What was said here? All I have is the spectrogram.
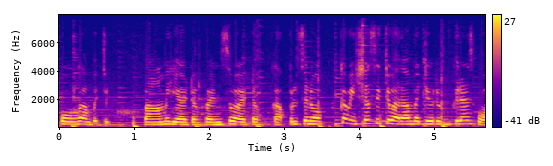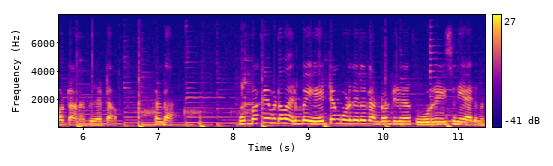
പോകാൻ പറ്റും. ഫാമിലി ആയിട്ടും ഫ്രണ്ട്സുമായിട്ടും കപ്പിൾസിനും ഒക്കെ വിശ്വസിച്ച് വരാൻ പറ്റിയ ഒരു ഉഗ്രൻ സ്പോട്ടാണ് ഇത് കേട്ടോ. കണ്ട? മുമ്പൊക്കെ ഇവിടെ വരുമ്പോ ഏറ്റവും കൂടുതൽ കണ്ടുകൊണ്ടിരുന്നത് ഫോറിനേഴ്സിനെ ആയിരുന്നു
